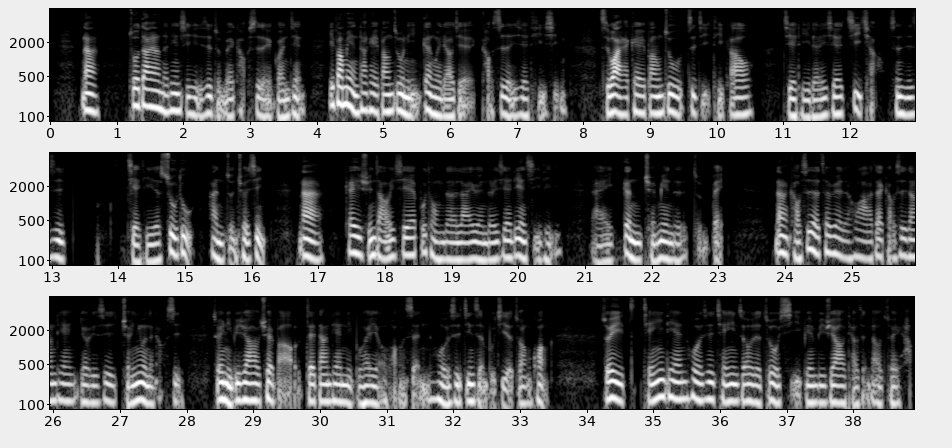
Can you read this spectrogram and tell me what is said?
那做大量的练习题是准备考试的一个关键。一方面，它可以帮助你更为了解考试的一些题型；此外，还可以帮助自己提高解题的一些技巧，甚至是解题的速度和准确性。那可以寻找一些不同的来源的一些练习题，来更全面的准备。那考试的策略的话，在考试当天，由于是全英文的考试，所以你必须要确保在当天你不会有恍神或者是精神不济的状况。所以前一天或者是前一周的作息便必须要调整到最好。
